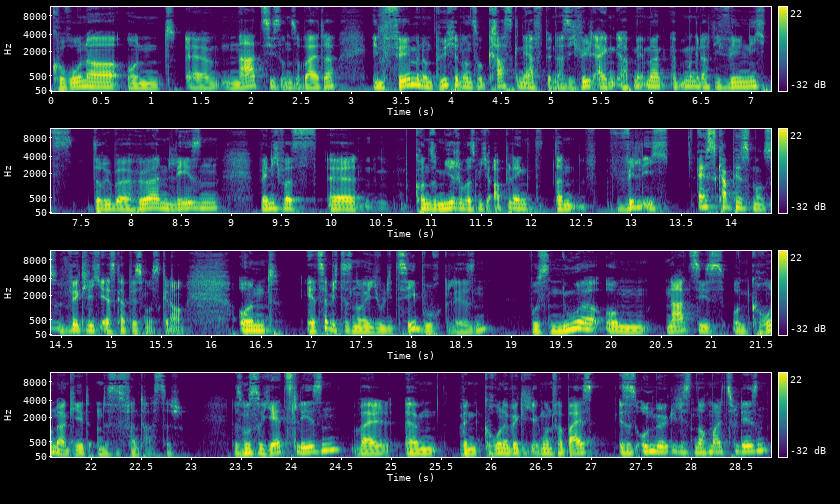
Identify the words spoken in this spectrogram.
Corona und ähm, Nazis und so weiter in Filmen und Büchern und so krass genervt bin. Also ich will eigentlich, habe mir immer, hab immer gedacht, ich will nichts darüber hören, lesen. Wenn ich was äh, konsumiere, was mich ablenkt, dann will ich Eskapismus. wirklich Eskapismus, genau. Und jetzt habe ich das neue Juli C. Buch gelesen, wo es nur um Nazis und Corona geht und das ist fantastisch. Das musst du jetzt lesen, weil ähm, wenn Corona wirklich irgendwann vorbei ist, ist es unmöglich, es nochmal zu lesen.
